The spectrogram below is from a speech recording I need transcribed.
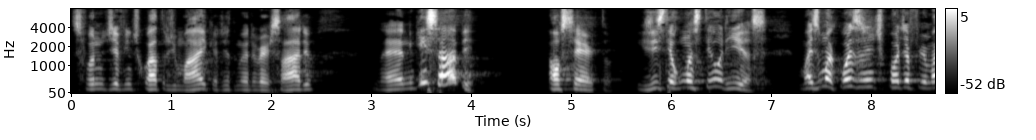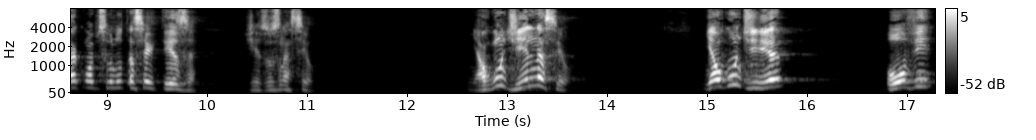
se foi no dia 24 de maio, que é o dia do meu aniversário. Né? Ninguém sabe ao certo. Existem algumas teorias. Mas uma coisa a gente pode afirmar com absoluta certeza: Jesus nasceu. Em algum dia ele nasceu. Em algum dia houve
